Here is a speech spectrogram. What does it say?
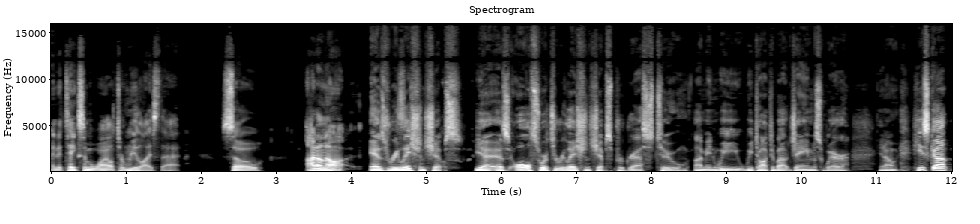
and it takes him a while to mm realize that. So I don't know. As relationships, yeah, as all sorts of relationships progress too. I mean, we we talked about James where, you know, he's got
